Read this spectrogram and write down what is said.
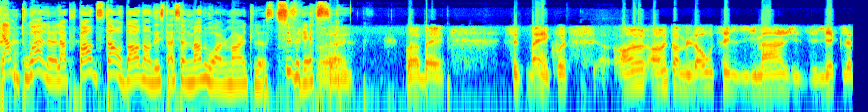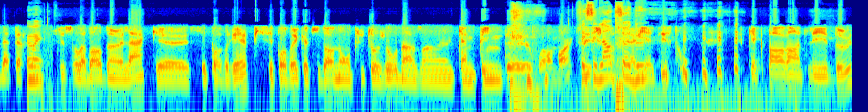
calme-toi. là. La plupart du temps, on dort dans des stationnements de Walmart. Là, c'est-tu vrai ça? Ouais. Ouais, ben, c'est, ben, écoute, un, un comme l'autre, l'image idyllique là, de la personne Ouais. couchée sur le bord d'un lac, euh, c'est pas vrai. Puis c'est pas vrai que tu dors non plus toujours dans un camping de Walmart. C'est l'entre-deux. La réalité se trouve quelque part entre les deux.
